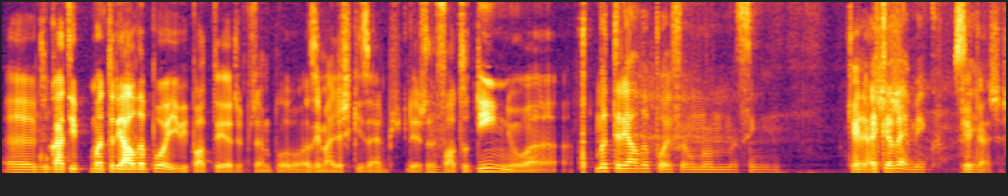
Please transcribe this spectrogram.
uh, Hum. colocar tipo material de apoio. E pode ter, por exemplo, as imagens que quisermos. Desde Hum. a foto do Tinho a. Material de apoio, foi um nome assim. Que é que académico. O que é que achas?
